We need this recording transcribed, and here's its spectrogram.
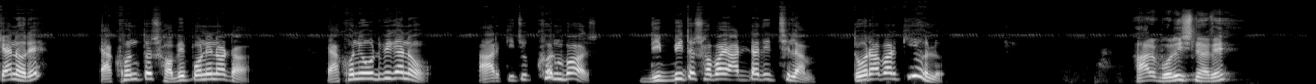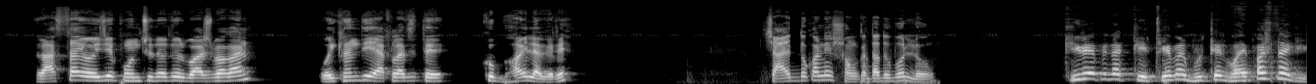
কেন রে? এখন তো সবে পৌনে নটা। এখনই উঠবি কেন? আর কিছুক্ষণ বস দিব্যি তো সবাই আড্ডা দিচ্ছিলাম। তোর আবার কি হলো? আর বলিস না রে। রাস্তায় ওই যে পঞ্চু দাদুর বাঁশবাগান ওইখান দিয়ে একলা যেতে খুব ভয় লাগে রে। চায়ের দোকানে শঙ্কর দাদু বলল কি রে পিনাক্কি তুই এবার ভূতের ভয় পাস নাকি?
